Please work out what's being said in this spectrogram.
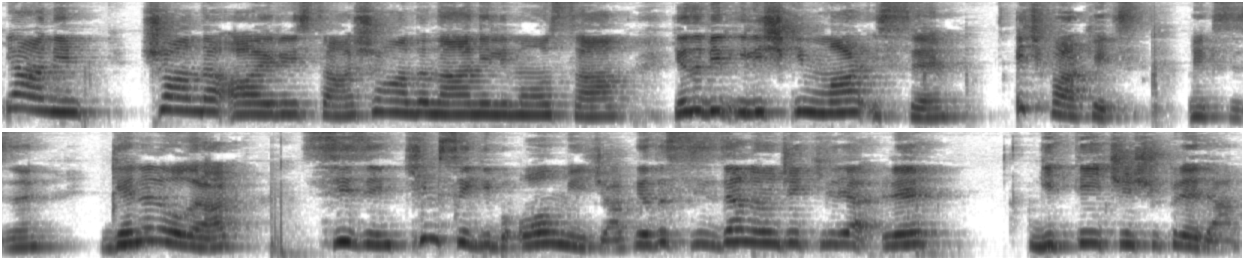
Yani şu anda ayrıysan, şu anda nane limonsan ya da bir ilişkin var ise hiç fark etmeksizin genel olarak sizin kimse gibi olmayacak ya da sizden öncekilere gittiği için şükreden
